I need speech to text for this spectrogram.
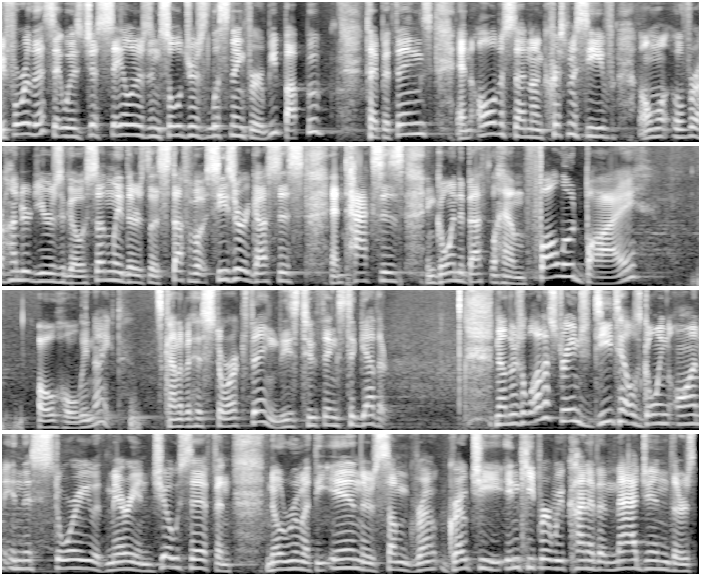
Before this, it was just sailors and soldiers listening for beep bop boop type of things. And all of a sudden, on Christmas Eve, almost over 100 years ago, suddenly there's the stuff about Caesar Augustus and taxes and going to Bethlehem, followed by Oh Holy Night. It's kind of a historic thing, these two things together. Now, there's a lot of strange details going on in this story with Mary and Joseph, and no room at the inn. There's some grouchy innkeeper we've kind of imagined. There's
